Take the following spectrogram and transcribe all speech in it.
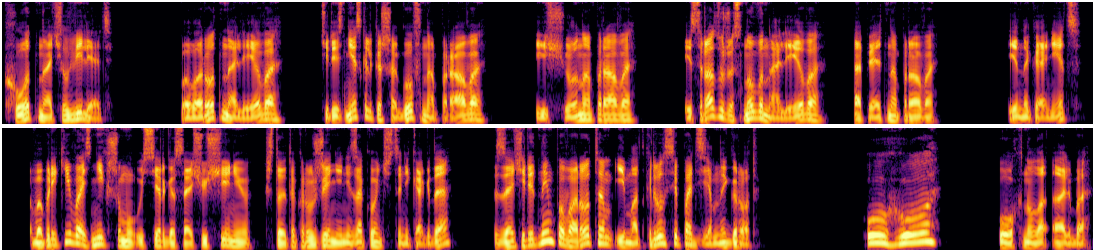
Ход начал вилять. Поворот налево, через несколько шагов направо, еще направо, и сразу же снова налево, опять направо. И, наконец, вопреки возникшему у Сергаса ощущению, что это кружение не закончится никогда, за очередным поворотом им открылся подземный грот. «Ого!» — охнула Альба.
